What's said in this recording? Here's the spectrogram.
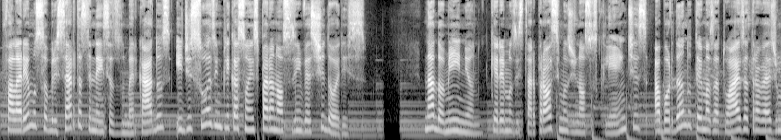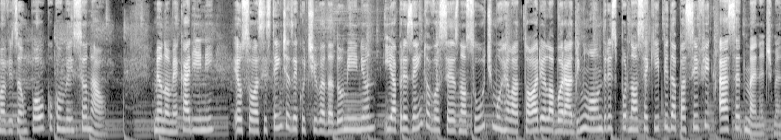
falaremos sobre certas tendências dos mercados e de suas implicações para nossos investidores. Na Dominion, queremos estar próximos de nossos clientes, abordando temas atuais através de uma visão pouco convencional. Meu nome é Karine, eu sou assistente executiva da Dominion e apresento a vocês nosso último relatório elaborado em Londres por nossa equipe da Pacific Asset Management.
